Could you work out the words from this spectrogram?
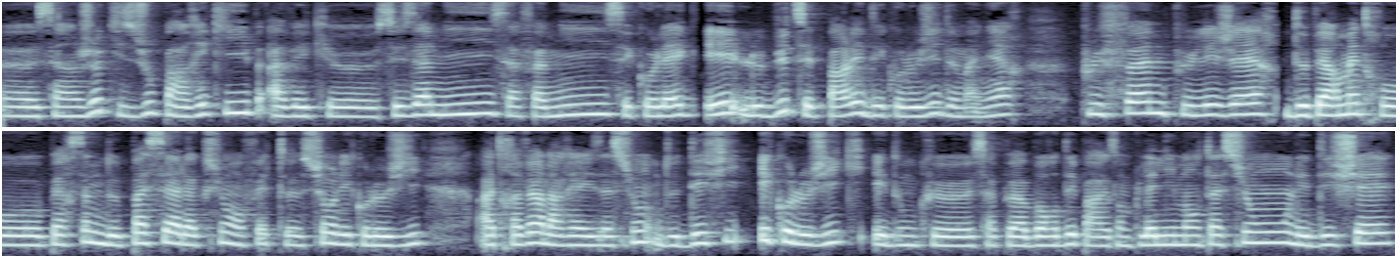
Euh, c'est un jeu qui se joue par équipe avec euh, ses amis, sa famille, ses collègues. Et le but c'est de parler d'écologie de manière plus fun, plus légère, de permettre aux personnes de passer à l'action en fait sur l'écologie à travers la réalisation de défis écologiques et donc euh, ça peut aborder par exemple l'alimentation, les déchets,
